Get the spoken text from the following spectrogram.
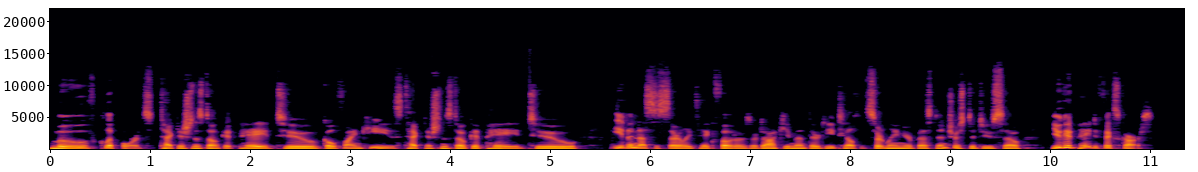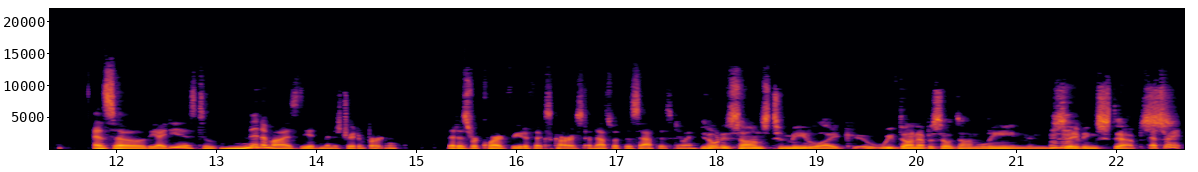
move clipboards. Technicians don't get paid to go find keys. Technicians don't get paid to even necessarily take photos or document their details. It's certainly in your best interest to do so. You get paid to fix cars. And so the idea is to minimize the administrative burden that is required for you to fix cars. And that's what this app is doing. You know what it sounds to me like? We've done episodes on lean and Mhm. saving steps. That's right.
